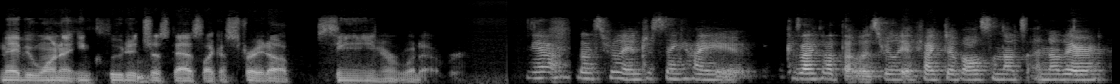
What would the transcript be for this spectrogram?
maybe want to include it just as like a straight up scene or whatever. Yeah, that's really interesting how you because I thought that was really effective also. And that's another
